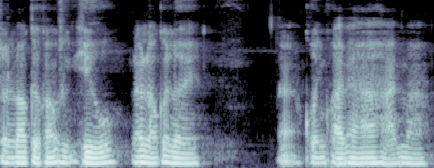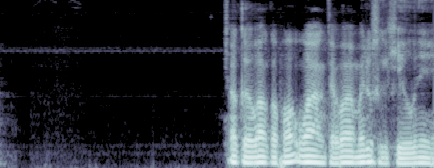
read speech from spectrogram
จนเราเกิดความรู้สึกหิว แล้วเราก็เลยขนขวายไปหาอาหารมา ถ้าเกิดว่ากระเพาะว่างแต่ว่าไม่รู้สึกหิวนี่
